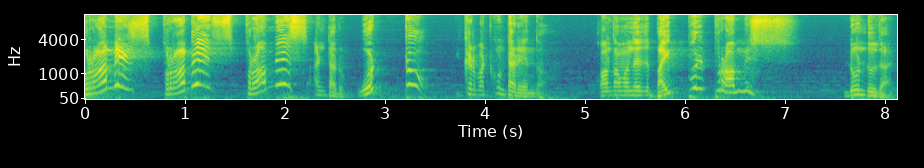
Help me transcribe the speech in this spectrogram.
ప్రామిస్ ప్రామిస్ ప్రామిస్ అంటారు. ఒట్టు ఇక్కడ పట్టుకుంటారు ఏందో. కొంతమంది అయితే Bible promise don't do that.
